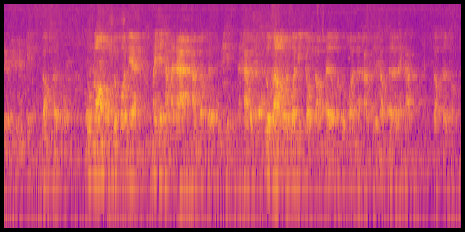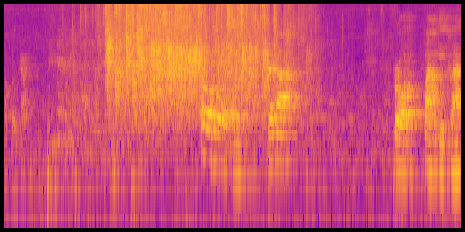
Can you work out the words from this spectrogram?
เร็วถูกเก่งต้องเพิ่มผมลูกน้องผมทุกคนเนี่ยไม่ใช่ธรรมดานะครับดรผู้ชิดนะครับลูกน้องผมทุกคนที่จบด็อกเตอร์หมดทุกคนนะครับคือด็อกเตอร์เลยครับด็อกเตอร์ขอบคุณครับโอ้โห นะครับ โปรดฟังอีกครั้ง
